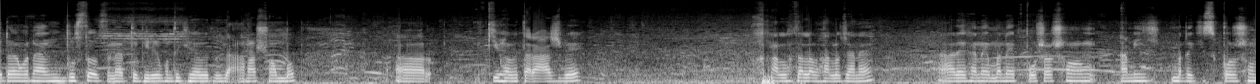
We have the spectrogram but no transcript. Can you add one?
এটা মানে আমি বুঝতে পারছি না, এত ভিড়ের মধ্যে কীভাবে তাদের আনা সম্ভব আর কীভাবে তারা আসবে। আল্লাহ তালা ভালো জানে। আর এখানে মানে প্রশাসন, আমি মানে কিছু প্রশাসন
